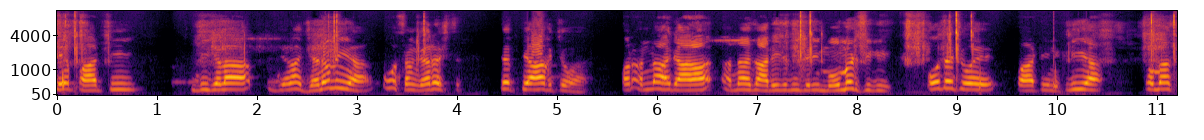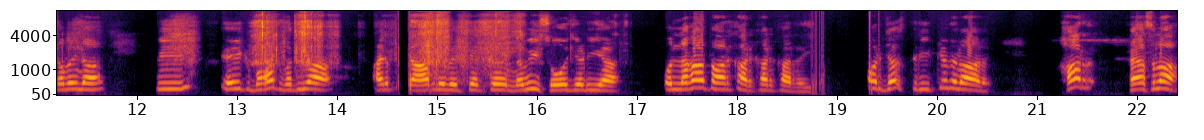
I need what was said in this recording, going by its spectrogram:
ਇਹ ਪਾਰਟੀ ਦੀ ਜਿਹੜਾ ਜਿਹੜਾ ਜਨਮ ਹੀ ਆ, ਉਹ ਸੰਘਰਸ਼ ਤੇ ਤਿਆਗ ਚੋਂ ਆ। ਔਰ ਅੰਨਾ ਹਜ਼ਾਰਾ, ਅੰਨਾ ਹਜ਼ਾਰੇ ਦੀ ਜਿਹੜੀ ਮੂਵਮੈਂਟ ਸੀਗੀ, ਉਹਦੇ ਚੋਂ ਇਹ ਪਾਰਟੀ ਨਿਕਲੀ ਆ। ਸੋ ਮੈਂ ਸਮਝਦਾ ਵੀ ਇਹ ਇੱਕ ਬਹੁਤ ਵਧੀਆ ਅੱਜ ਪੰਜਾਬ ਦੇ ਵਿੱਚ ਇੱਕ ਨਵੀਂ ਸੋਚ ਜਿਹੜੀ ਆ, ਉਹ ਲਗਾਤਾਰ ਘਰ ਘਰ ਕਰ ਰਹੀ ਹੈ ਔਰ ਜਿਸ ਤਰੀਕੇ ਦੇ ਨਾਲ ਹਰ ਫੈਸਲਾ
